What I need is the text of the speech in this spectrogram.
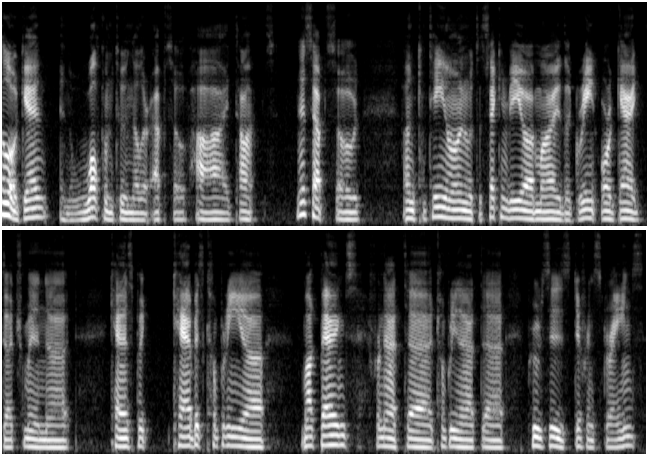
Hello again, and welcome to another episode of High Times. In this episode, I'm continuing on with the second video of my The Green Organic Dutchman uh, cannabis, cannabis Company uh, mukbangs from that uh, company that uh, produces different strains.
